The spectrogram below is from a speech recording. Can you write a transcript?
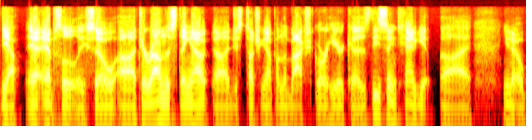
Yeah, yeah, absolutely. So uh, to round this thing out, uh, just touching up on the box score here because these things kind of get, uh, you know,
